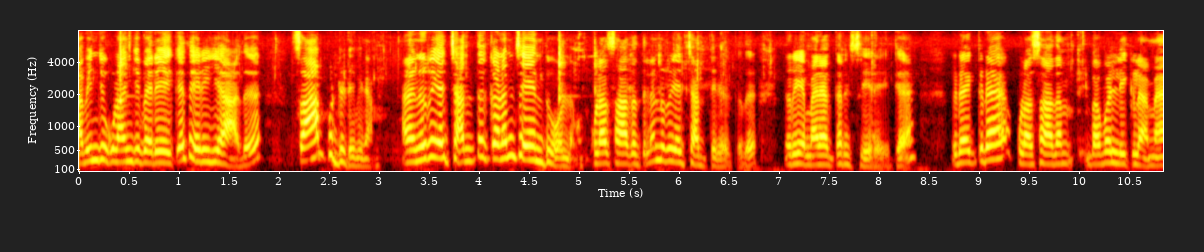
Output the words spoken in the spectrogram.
அவிஞ்சு குழஞ்சு பெறையக்க தெரியாது. சாப்பிட்டுடுவினோம். அது நிறைய சத்துக்களும் சேர்ந்து கொள்ளும். குலசாதத்தில் நிறைய சத்து இருக்குது. நிறைய மரக்கறி செய்கிறதுக்கு. இடைக்கிட குலசாதம் இப்போ வெள்ளிக்கிழமை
